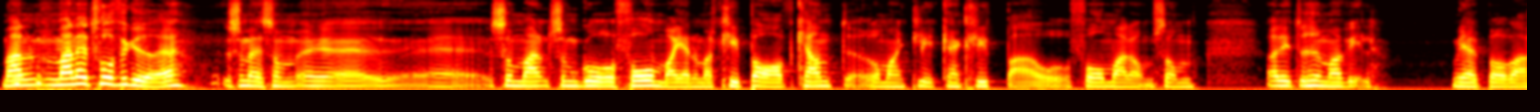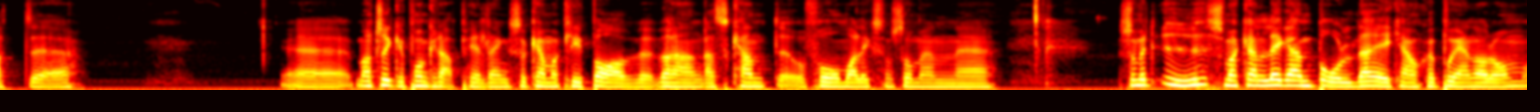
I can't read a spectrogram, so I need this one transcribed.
Man, man är två figurer som är som, eh, som, man, som går att forma genom att klippa av kanter och man kan klippa och forma dem som, ja, lite hur man vill. Med hjälp av att Eh, man trycker på en knapp helt enkelt så kan man klippa av varandras kanter och forma liksom som en eh, som ett U, så man kan lägga en boll där i kanske på en av dem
